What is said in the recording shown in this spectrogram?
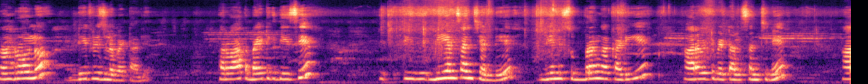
రెండు రోజులు డీ ఫ్రిడ్జ్లో పెట్టాలి. తర్వాత బయటికి తీసి బియ్యం సంచి అండి దీన్ని శుభ్రంగా కడిగి ఆరబెట్టి పెట్టాలి సంచిని. ఆ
